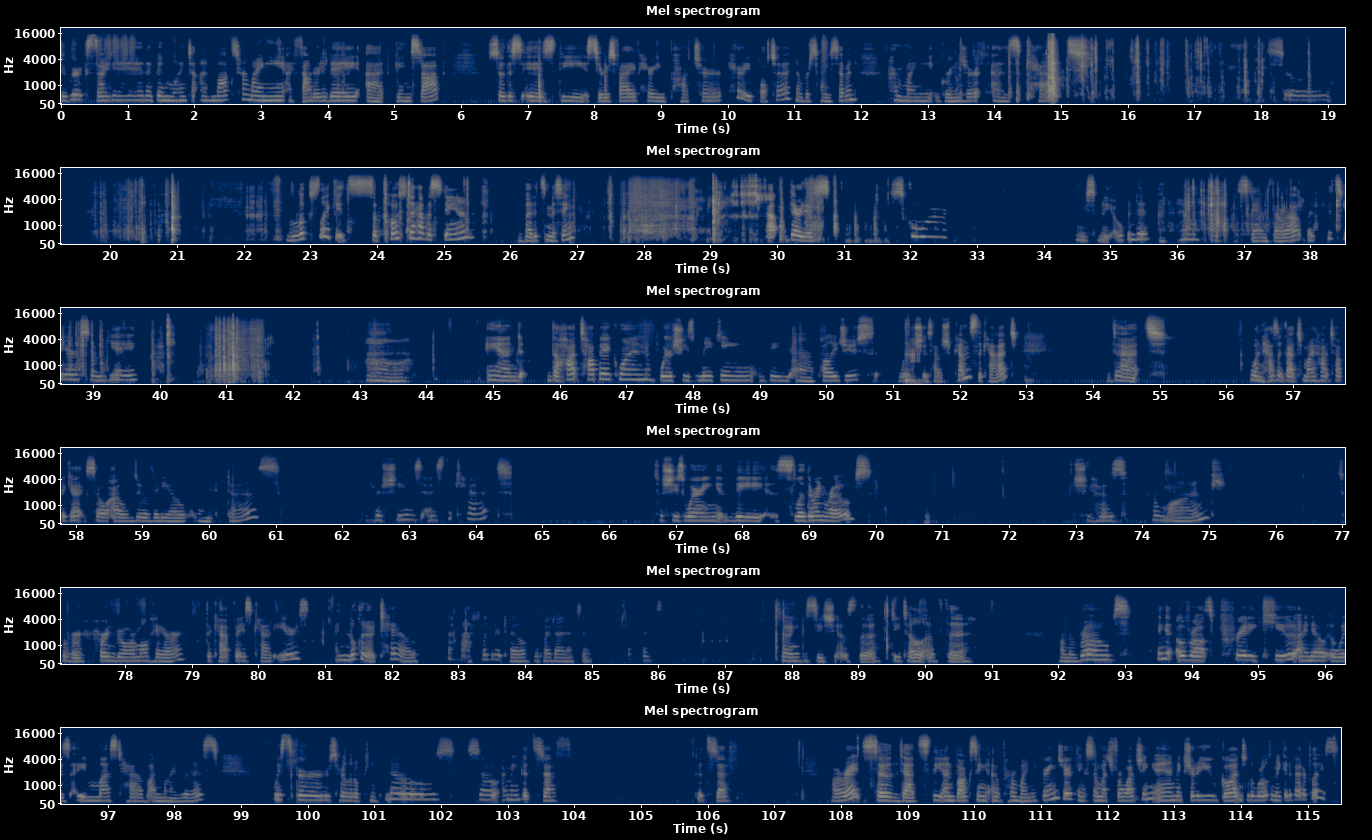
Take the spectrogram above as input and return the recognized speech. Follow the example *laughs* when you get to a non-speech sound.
super excited. I've been wanting to unbox Hermione. I found her today at GameStop. So this is the Series 5 Harry Potter, Harry Potter, number 77, Hermione Granger as Cat. So, looks like it's supposed to have a stand, but it's missing. Oh, there it is. Score. Maybe somebody opened it. I don't know. The stand fell out, but it's here, so yay. Oh. And the Hot Topic one where she's making the uh, polyjuice, which is how she becomes the cat, that one hasn't got to my hot topic yet, so I'll do a video when it does. But here she is as the cat. So she's wearing the Slytherin robes. She has her wand. So her, her normal hair, the cat face, cat ears, and look at her tail. *laughs* look at her tail with my bad accent. Sorry, guys. So you can see she has the detail of the on the robes. I think overall it's pretty cute. I know it was a must-have on my list. Whiskers, her little pink nose. So, I mean, good stuff. Good stuff. All right, so that's the unboxing of Hermione Granger. Thanks so much for watching, and make sure you go out into the world and make it a better place.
